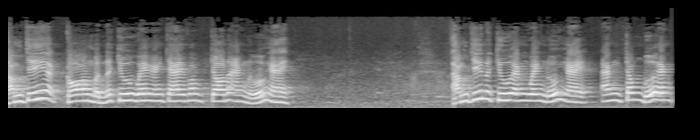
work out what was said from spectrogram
Thậm chí con mình nó chưa quen ăn chay phải không? Cho nó ăn nửa ngày. Thậm chí nó chưa ăn quen nửa ngày, ăn trong bữa ăn.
